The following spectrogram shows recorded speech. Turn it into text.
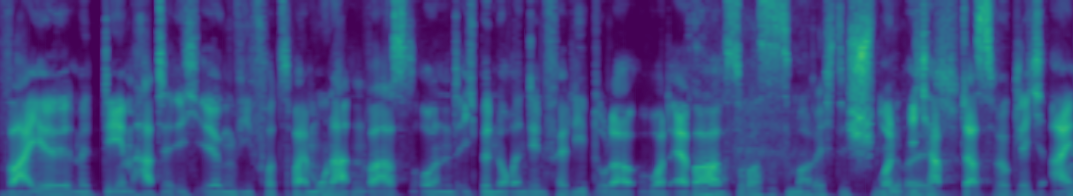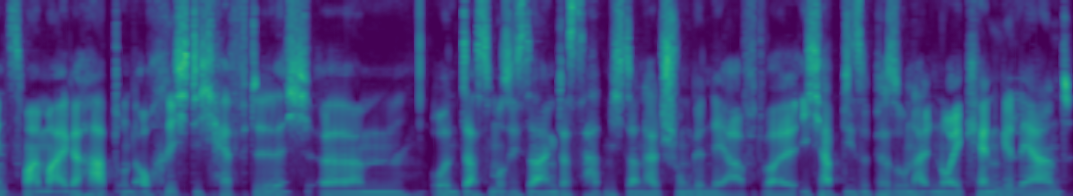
weil mit dem hatte ich irgendwie vor zwei Monaten was und ich bin noch in den verliebt oder whatever. Oh, sowas ist immer richtig schwierig. Und ich habe das wirklich ein, zwei Mal gehabt und auch richtig heftig. Ähm, und das muss ich sagen, das hat mich dann halt schon genervt, weil ich habe diese Person halt neu kennengelernt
